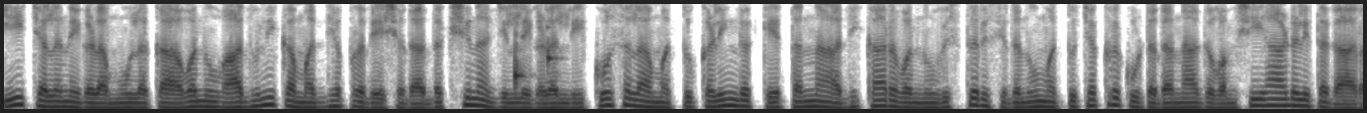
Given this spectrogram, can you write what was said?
ಈ ಚಲನೆಗಳ ಮೂಲಕ ಅವನು ಆಧುನಿಕ ಮಧ್ಯಪ್ರದೇಶದ ದಕ್ಷಿಣ ಜಿಲ್ಲೆಗಳಲ್ಲಿ ಕೋಸಲ ಮತ್ತು ಕಳಿಂಗಕ್ಕೆ ತನ್ನ ಅಧಿಕಾರವನ್ನು ವಿಸ್ತರಿಸಿದನು ಮತ್ತು ಚಕ್ರಕೂಟದ ನಾಗವಂಶಿ ಆಡಳಿತಗಾರ.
